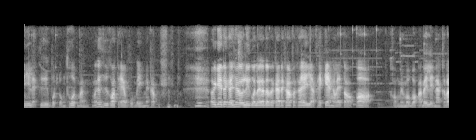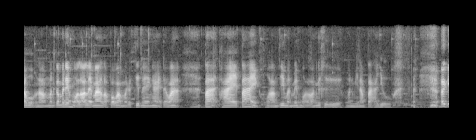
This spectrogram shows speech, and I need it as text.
นี่แหละคือบทลงโทษมัน มันก็คือข้อแถมผมเองนะครับ โอเค ถ้าใครชอบอย่าลืมกดไลค์กดติดตามนะครับ ถ้าใครอยากให้แกล้งอะไรต่อก็คอมเมนต์มาบอกกันได้เลยนะครับผมนะ มันก็ไม่ได้หัวร้อนอะไรมากหรอก เพราะว่ามันก็ขึ้นได้ง่าย แต่ว่าใต้ภายใต้ความที่มันไม่หัวร้อนก็คือ มันมีน้ำตาอยู่ โอเค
